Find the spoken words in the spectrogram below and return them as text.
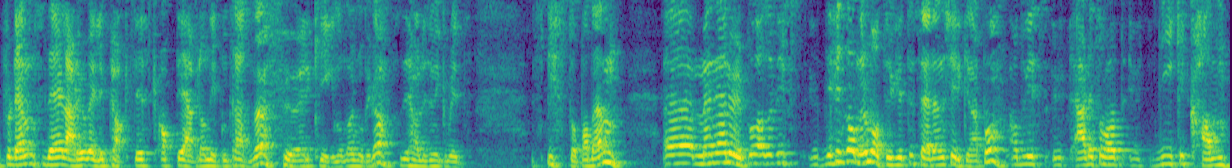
For dems del er det jo veldig praktisk at de er fra 1930, før krigen mot narkotika. Så de har liksom ikke blitt spist opp av den. Eh, Men jeg lurer på, altså hvis, det finnes andre måter å kritisere den kirken her på. At hvis, er det sånn at de ikke kan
